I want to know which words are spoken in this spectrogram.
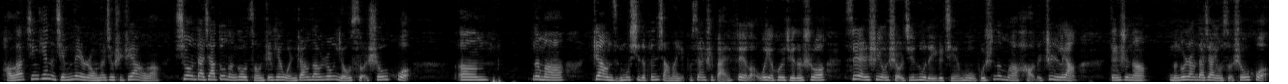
好了，今天的节目内容呢就是这样了。希望大家都能够从这篇文章当中有所收获。嗯，那么这样子木西的分享呢也不算是白费了。我也会觉得说。虽然是用手机录的一个节目，不是那么好的质量，但是呢，能够让大家有所收获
